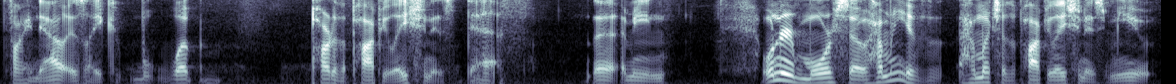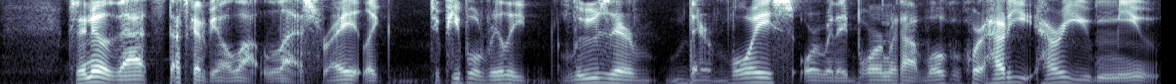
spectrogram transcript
find out. Is like, what part of the population is deaf. Uh, I mean, I wonder more so how many of how much of the population is mute? Because I know that's that's got to be a lot less, right? Like, do people really lose their their voice, or were they born without vocal cord? How do you how are you mute?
